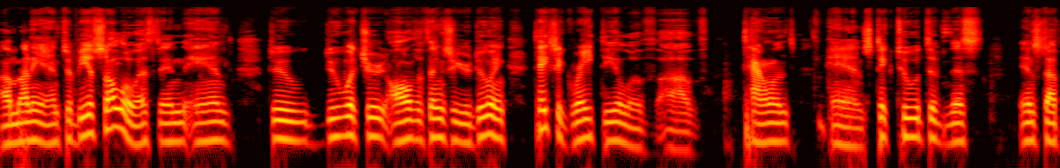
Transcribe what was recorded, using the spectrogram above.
uh, money and to be a soloist and and to do what you're all the things that you're doing takes a great deal of of talent and stick to itiveness and stuff.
